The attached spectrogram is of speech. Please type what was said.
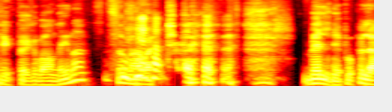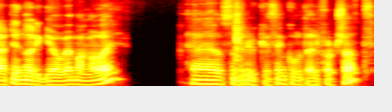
trykkbølgebehandling, da, som har vært veldig populært i Norge over mange år, eh, og som brukes en god del fortsatt.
